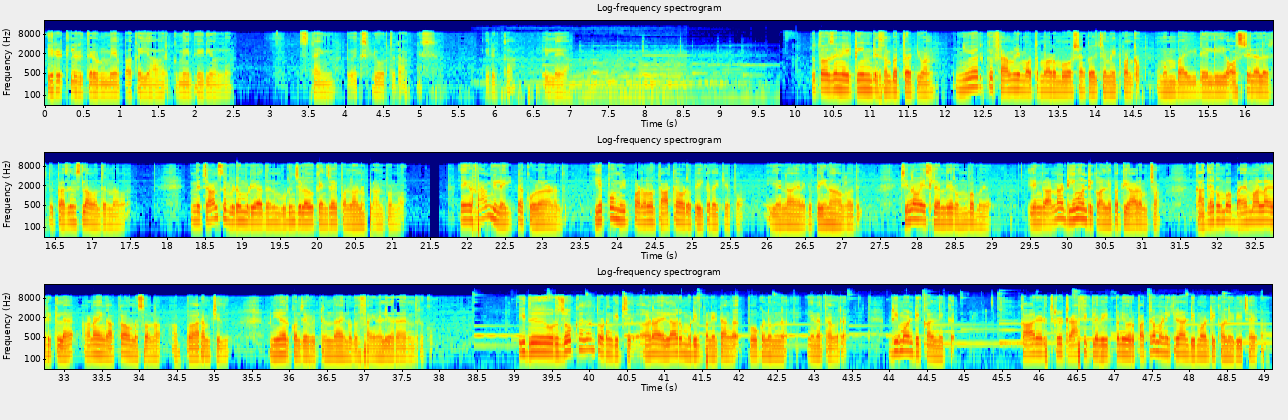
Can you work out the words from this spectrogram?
இருட்டில் இருக்கிற உண்மையை பார்க்க யாருக்குமே தைரியம் இல்லை. It's time to explore the darkness இருக்கா? இல்லையா? Two thousand eighteen December thirty one New York family மொத்தமாக ரொம்ப வருஷம் கழிச்சு மீட் பண்ணுறோம் மும்பை டெல்லி ஆஸ்திரேலியாவில் இருந்து கசின்ஸ்லாம் வந்திருந்தாங்க. இந்த சான்ஸை விட முடியாதுன்னு முடிஞ்ச அளவுக்கு என்ஜாய் பண்ணலான்னு பிளான் பண்ணோம். எங்கள் ஃபேமிலி லைட்டாக கோளாறானது. எப்போ மீட் பண்ணாலும் தாத்தாவோட பேய் கதை கேட்போம். ஏன்னா எனக்கு பெயினாக ஆகாது. சின்ன வயசுலேருந்தே ரொம்ப பயம். எங்கள் அண்ணா டிமாண்டி காலனி பற்றி ஆரம்பித்தான் கதை ரொம்ப பயமாலாம் இருக்கல ஆனால் எங்கள் அக்கா ஒன்று சொன்னான். அப்போ ஆரம்பிச்சது நியூ கொஞ்சம் விட்டுருந்தா என்னோடய ஃபைனல் இயராக இருந்திருக்கும். இது ஒரு ஜோக்காக தான் தொடங்கிச்சு ஆனால் எல்லோரும் முடிவு பண்ணிட்டாங்க போகணும்னு என்னை தவிர. டிமாண்டி காலனிக்கு. கார் எடுத்துகிட்டு டிராஃபிக்கில் வெயிட் பண்ணி ஒரு பத்தரை மணிக்கெலாம் டிமாண்டி காலனி ரீச் ஆகிட்டோம்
